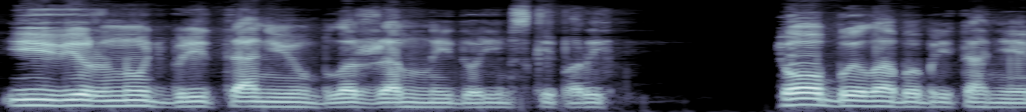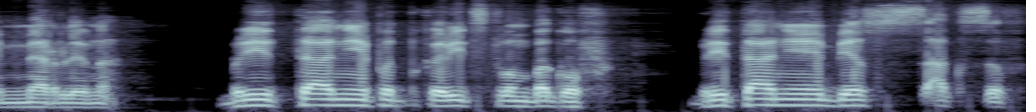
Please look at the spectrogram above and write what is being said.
и вернуть Британию блаженной до римской поры. То была бы Британия Мерлина, Британия под покровительством богов, Британия без саксов,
